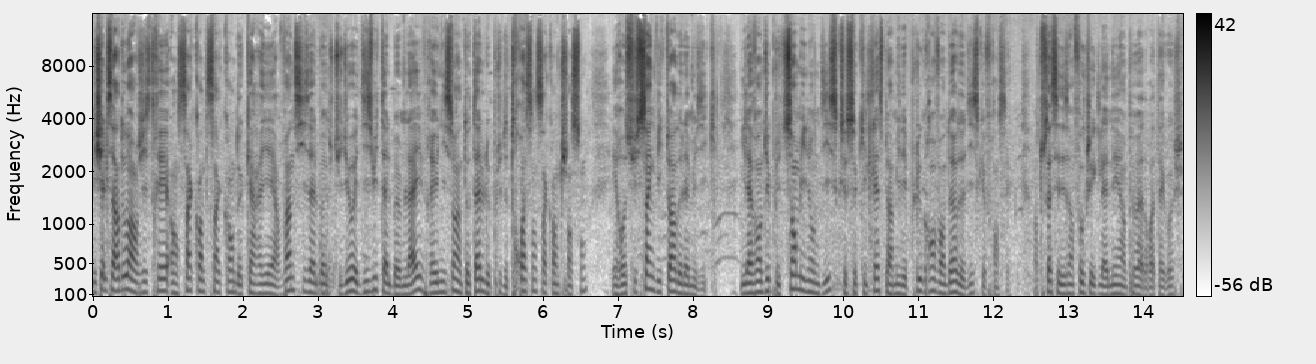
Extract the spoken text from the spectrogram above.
Michel Sardou a enregistré en 55 ans de carrière 26 albums studio et 18 albums live, réunissant un total de plus de 350 chansons et reçu 5 victoires de la musique. Il a vendu plus de 100 millions de disques, ce qui le classe parmi les plus grands vendeurs de disques français. Alors tout ça, c'est des infos que j'ai glanées un peu à droite à gauche.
